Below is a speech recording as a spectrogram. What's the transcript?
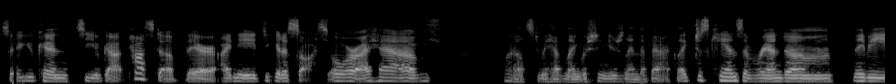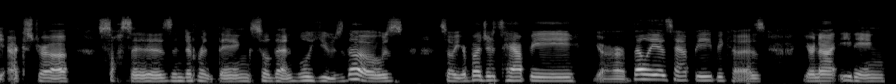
So you can see you've got pasta up there i need to get a sauce or i have what else do we have languishing usually in the back? Like just cans of random maybe extra sauces and different things. So then we'll use those. So your budget's happy your belly is happy because you're not eating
